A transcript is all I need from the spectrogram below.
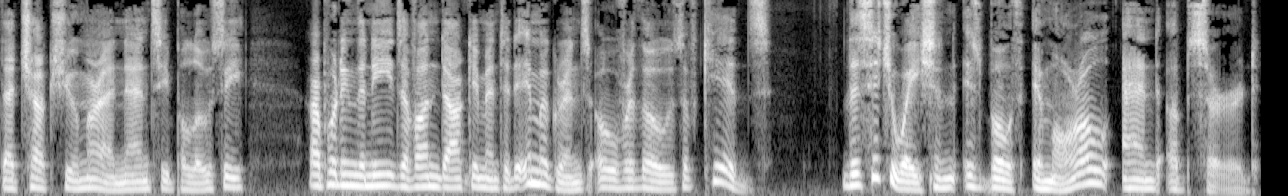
that Chuck Schumer and Nancy Pelosi are putting the needs of undocumented immigrants over those of kids. The situation is both immoral and absurd.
